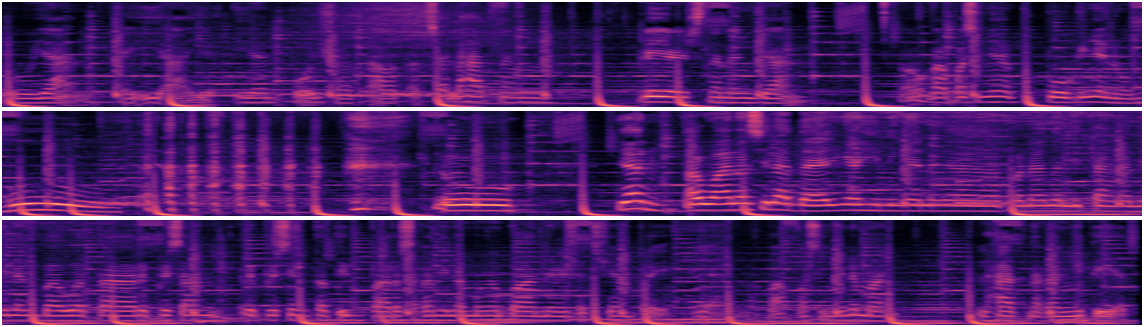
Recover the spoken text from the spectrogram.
So yan kay Ia yan po shoutout. At sa lahat ng players na nandyan oh papasin nyo pupugi niya no? Boom so yan, tawanan sila dahil nga hininga ng uh, pananalita ang kanilang bawat ah, represent, representative para sa kanilang mga banners at syempre, yan, mapapasin nyo naman lahat nakangiti at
